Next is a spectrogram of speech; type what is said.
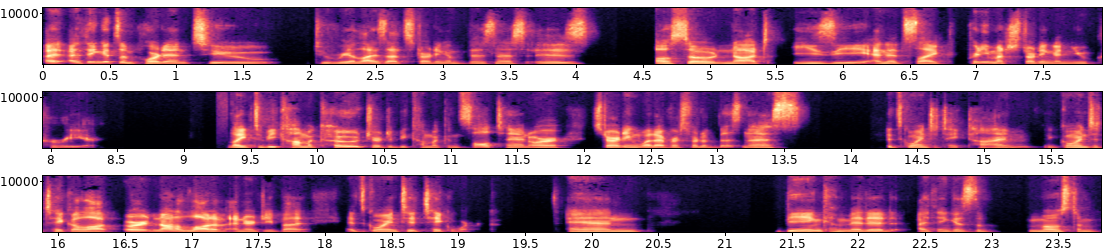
I, I think it's important to to realize that starting a business is also not easy, and it's like pretty much starting a new career like to become a coach or to become a consultant or starting whatever sort of business it's going to take time it's going to take a lot or not a lot of energy but it's going to take work. And being committed i think is the most um,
